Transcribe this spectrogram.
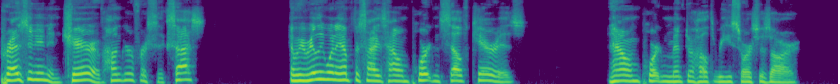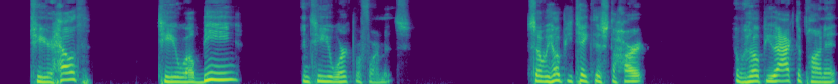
President and Chair of Hunger for Success. And we really want to emphasize how important self care is and how important mental health resources are to your health, to your well being, and to your work performance. So we hope you take this to heart and we hope you act upon it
